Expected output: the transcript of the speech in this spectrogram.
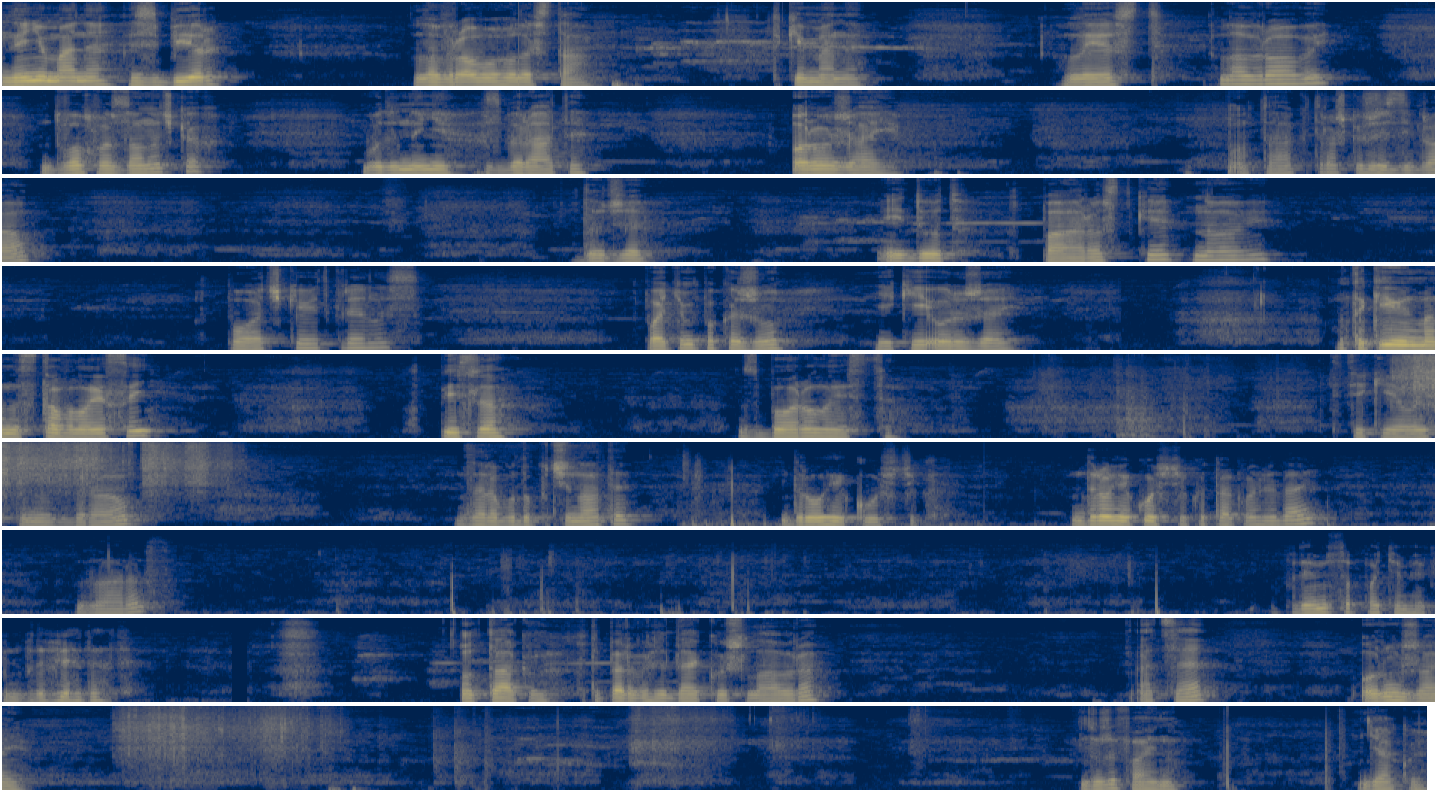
Нині в мене збір лаврового листа. Такий в мене лист лавровий в двох вазоночках. Буду нині збирати урожай. Отак, трошки вже зібрав. Тут же йдуть паростки нові. Почки відкрились. Потім покажу, який урожай. Отакий він в мене став лисий після збору листя. Стільки я листя не збирав. Зараз буду починати другий кущик. Другий кущик отак виглядає. Зараз. Подивимося потім, як він буде виглядати. Отак тепер виглядає куш лавра. А це урожай. Дуже файно. Дякую.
